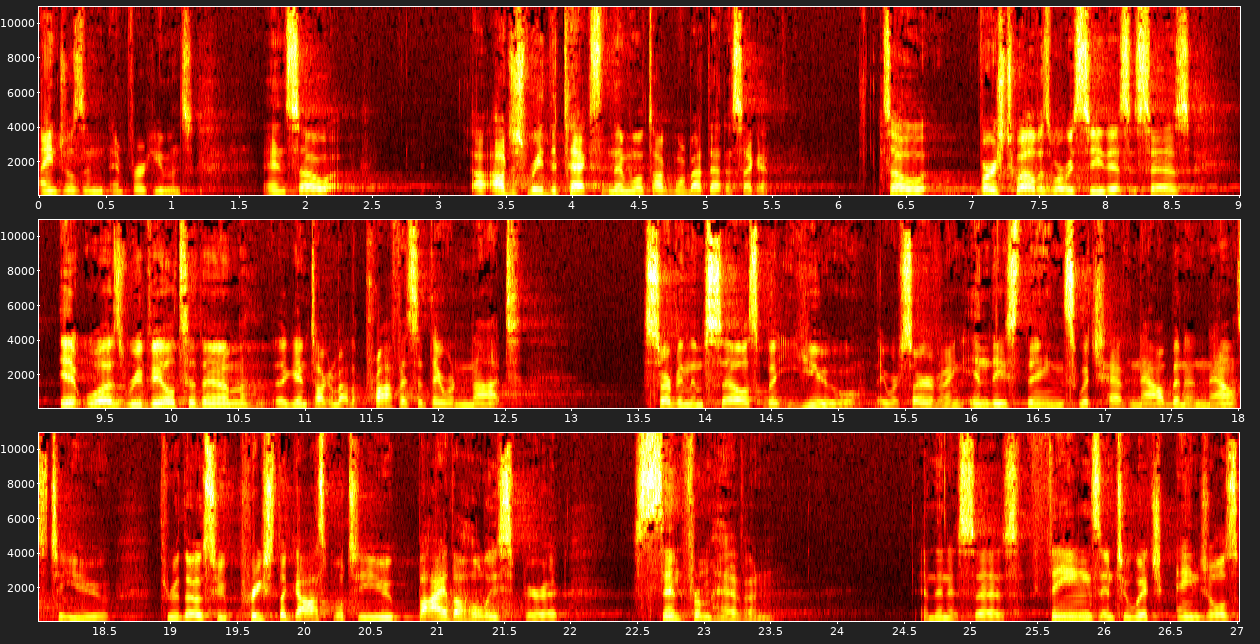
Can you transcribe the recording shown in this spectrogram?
angels and, and for humans. And so I'll just read the text and then we'll talk more about that in a second. So, verse 12 is where we see this. It says, It was revealed to them, again, talking about the prophets, that they were not serving themselves, but you they were serving in these things which have now been announced to you through those who preach the gospel to you by the Holy Spirit sent from heaven. And then it says, things into which angels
